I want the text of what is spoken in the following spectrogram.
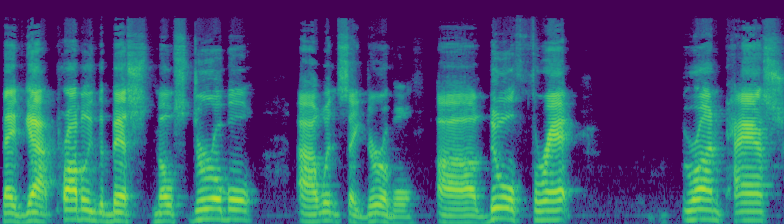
They've got probably the best, most durable, I wouldn't say durable, uh, dual threat run pass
